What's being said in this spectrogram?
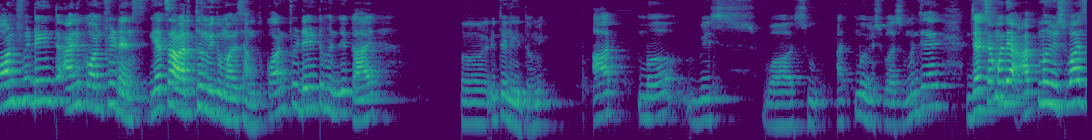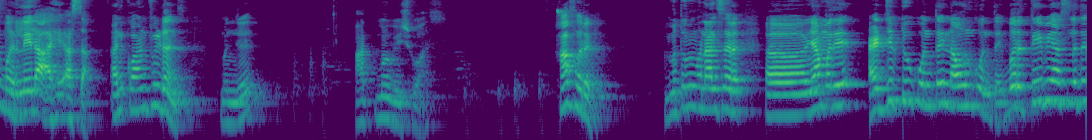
कॉन्फिडेंट आणि कॉन्फिडन्स याचा अर्थ मी तुम्हाला सांगतो. कॉन्फिडेंट म्हणजे काय? इथे लिहितो मी. आत्मविश्वासू आत्मविश्वासू. म्हणजे ज्याच्यामध्ये आत्मविश्वास भरलेला आहे असा. आणि कॉन्फिडन्स म्हणजे आत्मविश्वास. हा फरक आहे. मग तुम्ही म्हणाल सर यामध्ये ॲडजेक्टिव्ह कोणतं आहे नाऊन कोणतं आहे बरं ते बी असलं तर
